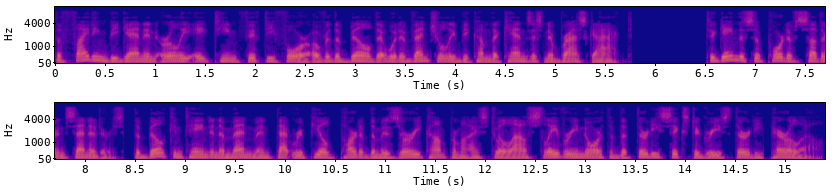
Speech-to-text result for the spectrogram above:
The fighting began in early 1854 over the bill that would eventually become the Kansas–Nebraska Act. To gain the support of Southern senators, the bill contained an amendment that repealed part of the Missouri Compromise to allow slavery north of the 36 degrees 30 parallel.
